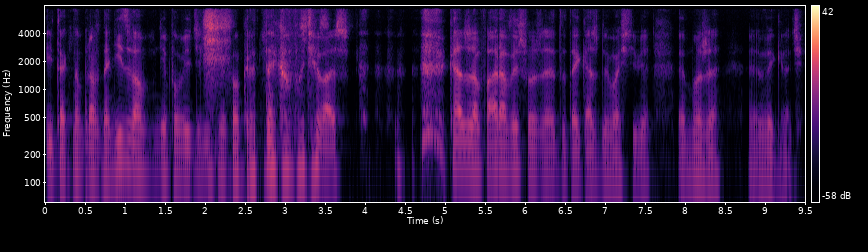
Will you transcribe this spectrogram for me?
i tak naprawdę nic wam nie powiedzieliśmy konkretnego, ponieważ każda para wyszło, że tutaj każdy właściwie może wygrać.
